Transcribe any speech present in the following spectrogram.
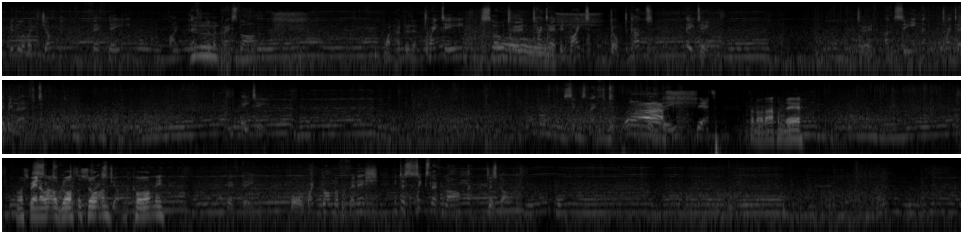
Middle of a jump, 50. Five left of a crest long. 120. Slow turn, tight oh. hairpin right. Don't cut. 80. Turn unseen, tight hairpin left. 80. Six left. ah, 50. shit. Don't know what happened there. Must have been a little of or something. Caught me. 50. Four right long of a finish, into six left long to stop.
